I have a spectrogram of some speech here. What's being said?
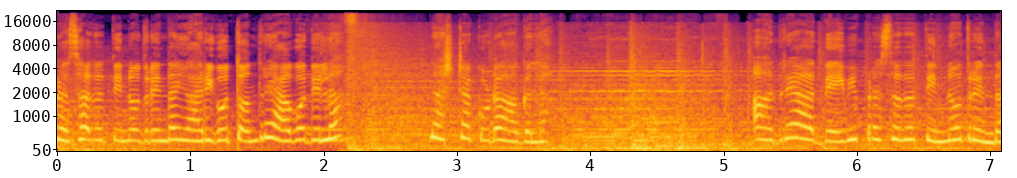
ಪ್ರಸಾದ ತಿನ್ನೋದ್ರಿಂದ ಯಾರಿಗೂ ತೊಂದರೆ ಆಗೋದಿಲ್ಲ. ನಷ್ಟ ಕೂಡ ಆಗಲ್ಲ. ಆದ್ರೆ ಆ ದೇವಿ ಪ್ರಸಾದ ತಿನ್ನೋದ್ರಿಂದ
